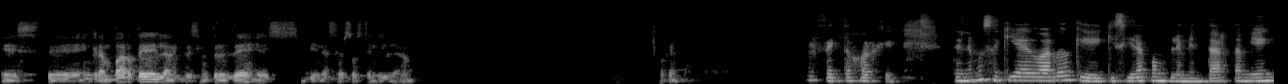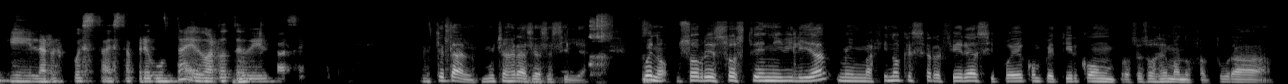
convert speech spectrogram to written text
este, en gran parte la impresión 3D es, viene a ser sostenible. ¿no? Okay. Perfecto, Jorge. Tenemos aquí a Eduardo que quisiera complementar también eh, la respuesta a esta pregunta. Eduardo, te doy el pase. ¿Qué tal? Muchas gracias, Cecilia. Bueno, sobre sostenibilidad, me imagino que se refiere a si puede competir con procesos de manufactura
